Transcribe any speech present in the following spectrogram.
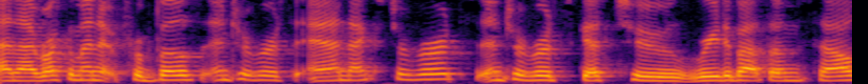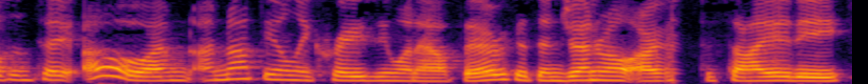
And I recommend it for both introverts and extroverts. Introverts get to read about themselves and say, oh, I'm, I'm not the only crazy one out there, because in general, our society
